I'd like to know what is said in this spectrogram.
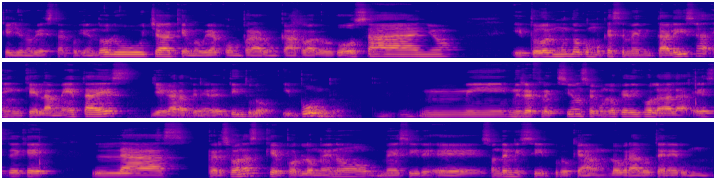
que yo no voy a estar cogiendo lucha, que me voy a comprar un carro a los dos años. Y todo el mundo como que se mentaliza en que la meta es llegar a tener el título y punto. mi, reflexión, según lo que dijo Lala, es de que las personas que por lo menos me, eh, son de mi círculo, que han logrado tener un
